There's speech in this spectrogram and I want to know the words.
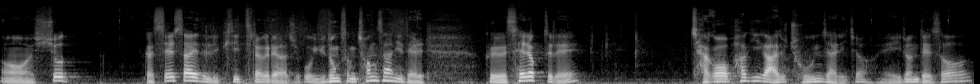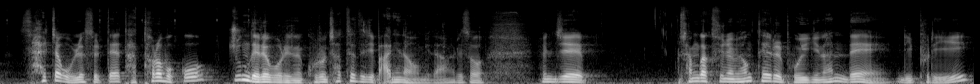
어, 숏, 그러니까 셀 사이드 리퀴디티라 그래 가지고 유동성 청산이 될 그 세력들의 작업하기가 아주 좋은 자리죠. 예, 이런 데서 살짝 올렸을 때 다 털어먹고 쭉 내려버리는 그런 차트들이 많이 나옵니다. 그래서 현재 삼각수렴 형태를 보이긴 한데 리플이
